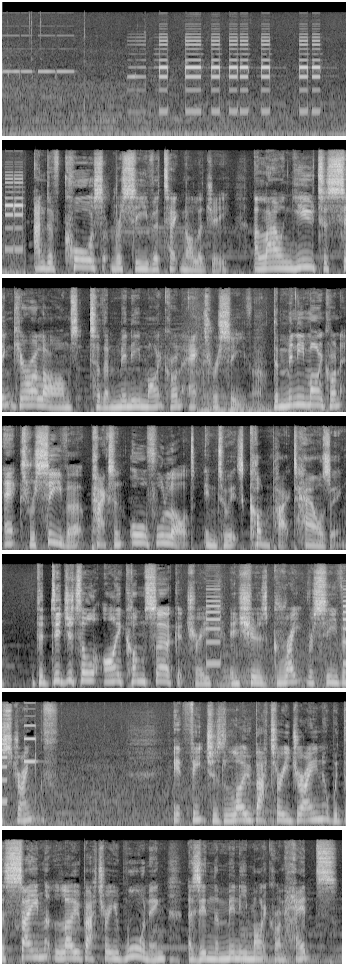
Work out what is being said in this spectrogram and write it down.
And of course receiver technology, allowing you to sync your alarms to the Mini Micron X receiver. The Mini Micron X receiver packs an awful lot into its compact housing. The digital ICOM circuitry ensures great receiver strength. It features low battery drain with the same low battery warning as in the Mini Micron heads.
